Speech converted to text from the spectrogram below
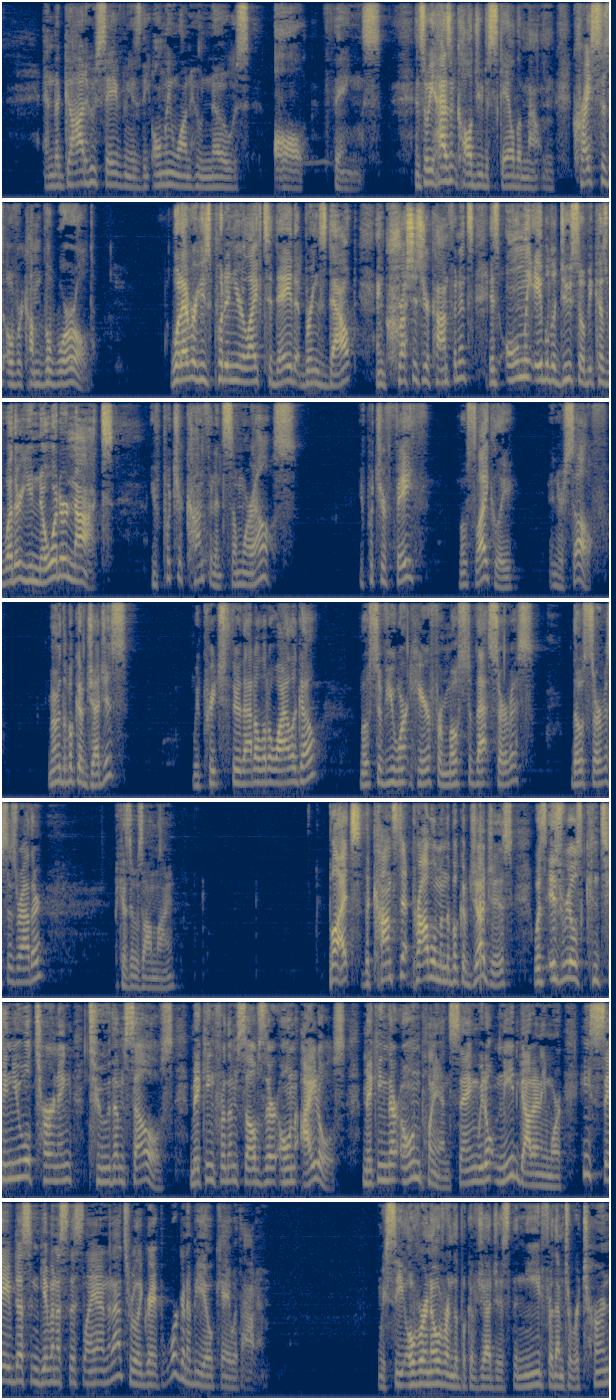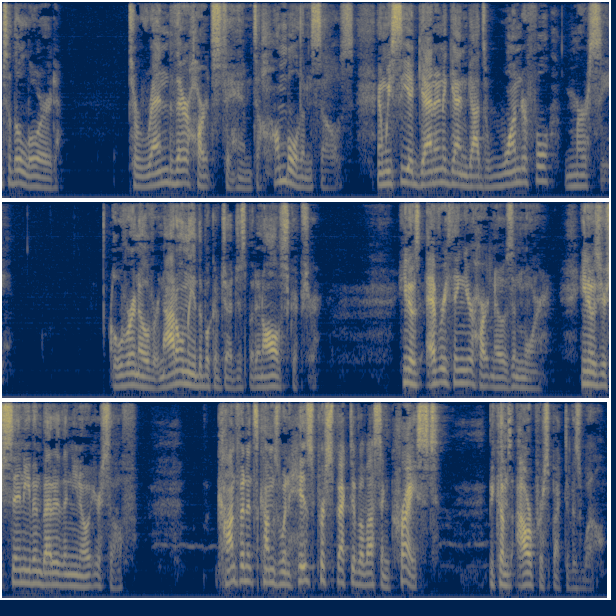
And the God who saved me is the only one who knows all things. And so he hasn't called you to scale the mountain. Christ has overcome the world. Whatever he's put in your life today that brings doubt and crushes your confidence is only able to do so because whether you know it or not, you've put your confidence somewhere else. You've put your faith, most likely, in yourself. Remember the book of Judges? We preached through that a little while ago. Most of you weren't here for most of that service, those services rather, because it was online. But the constant problem in the book of Judges was Israel's continual turning to themselves, making for themselves their own idols, making their own plans, saying, We don't need God anymore. He saved us and given us this land, and that's really great, but we're going to be okay without Him. We see over and over in the book of Judges the need for them to return to the Lord, to rend their hearts to Him, to humble themselves. And we see again and again God's wonderful mercy over and over, not only in the book of Judges, but in all of Scripture. He knows everything your heart knows and more. He knows your sin even better than you know it yourself. Confidence comes when His perspective of us in Christ becomes our perspective as well.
